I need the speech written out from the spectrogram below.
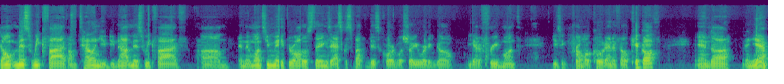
Don't miss week five. I'm telling you, do not miss week five. Um, and then once you make it through all those things, ask us about the Discord. We'll show you where to go. You got a free month using promo code NFL Kickoff. And uh, and yeah,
